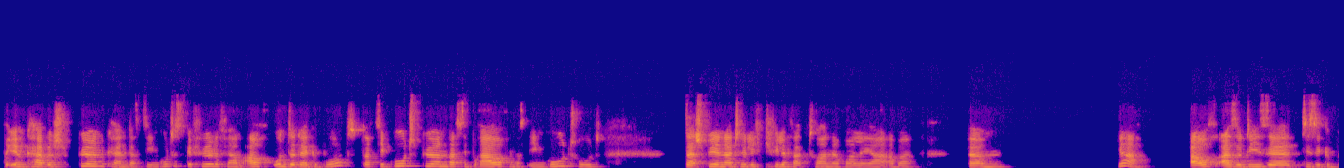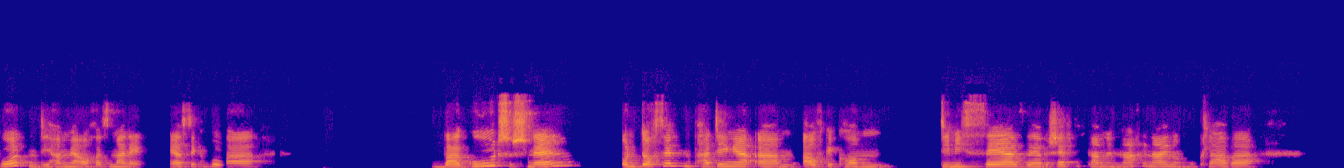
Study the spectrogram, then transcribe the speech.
ihren Körper spüren können, dass die ein gutes Gefühl dafür haben, auch unter der Geburt, dass sie gut spüren, was sie brauchen, was ihnen gut tut. Da spielen natürlich viele Faktoren eine Rolle, ja, aber ähm, ja, auch also diese, diese Geburten, die haben mir auch, also meine erste Geburt war war gut, schnell und doch sind ein paar Dinge ähm, aufgekommen, die mich sehr, sehr beschäftigt haben im Nachhinein und wo klar war,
